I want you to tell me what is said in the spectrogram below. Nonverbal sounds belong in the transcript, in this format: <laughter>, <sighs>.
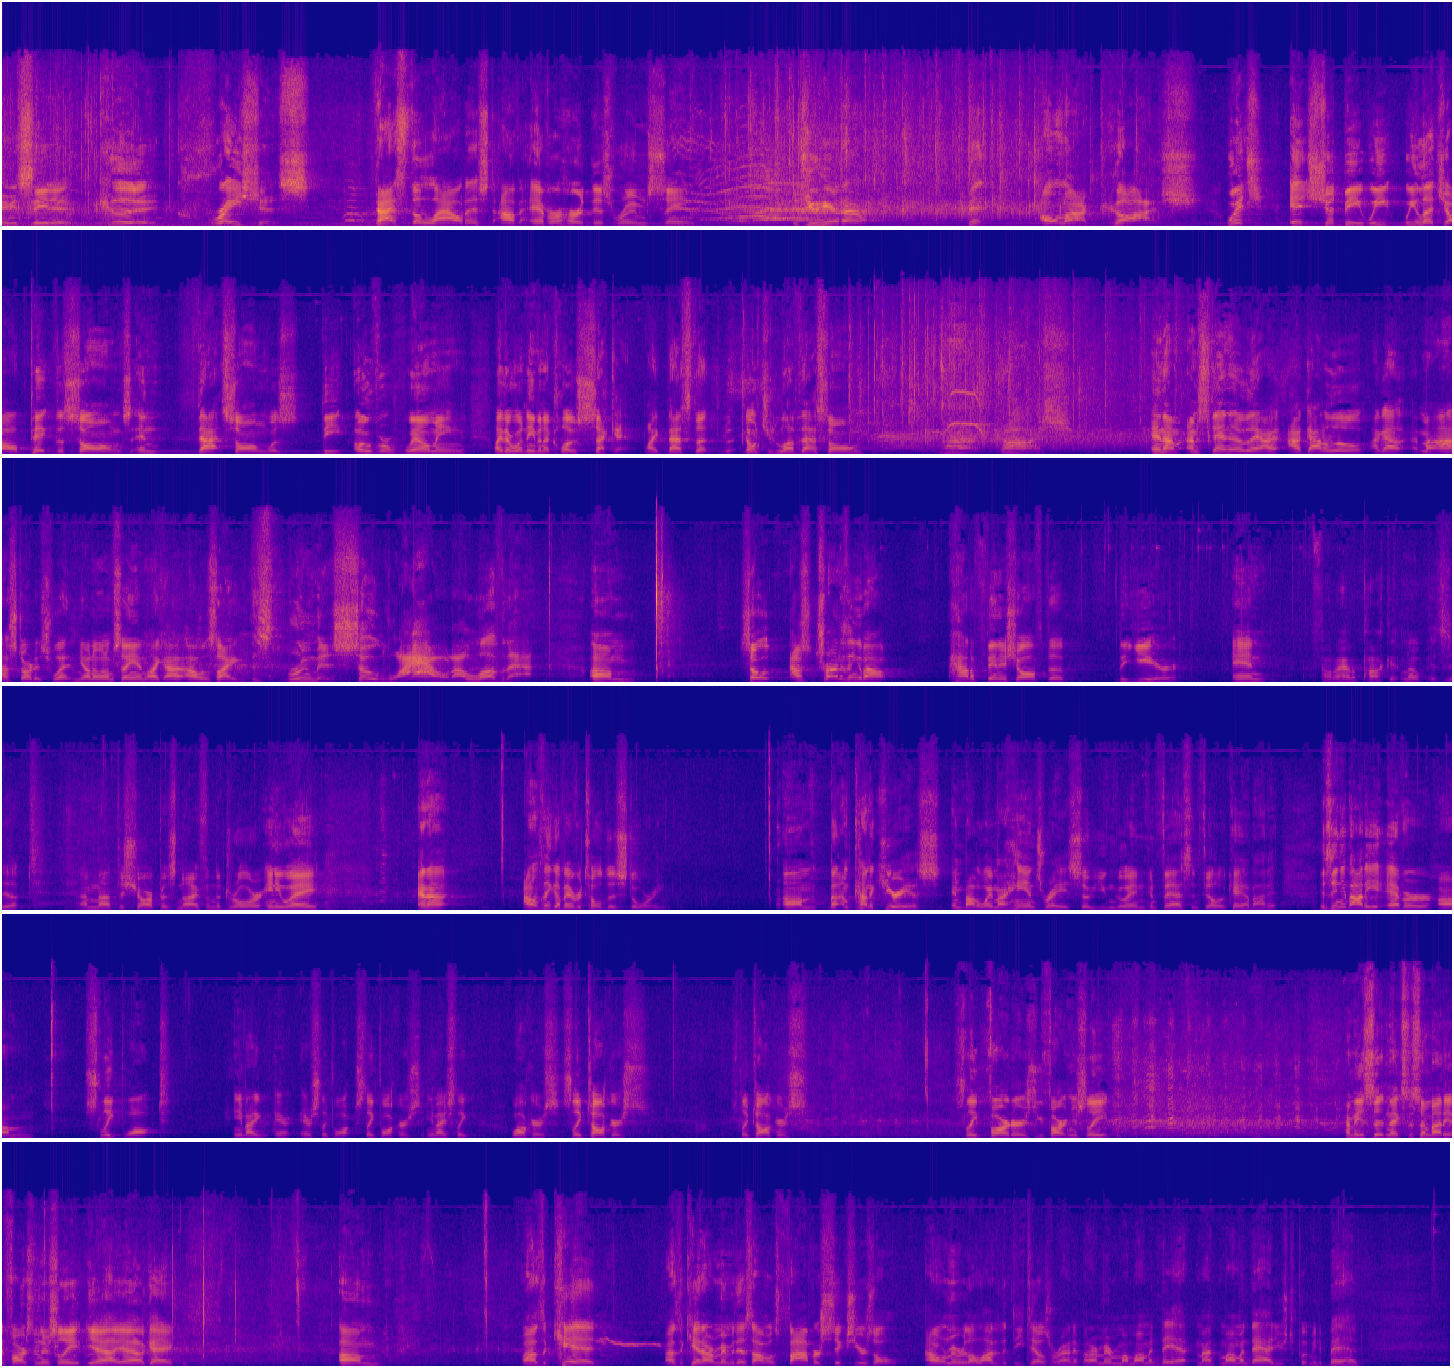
Maybe seated. Good gracious. That's the loudest I've ever heard this room sing. Did you hear that? This, oh my gosh. Which it should be. We, we let y'all pick the songs, and that song was the overwhelming, like there wasn't even a close second. Like that's the, don't you love that song? My gosh. And I'm, I'm standing over there. I, I got a little, I got, my eyes started sweating. Y'all know what I'm saying? Like, I, I was like, this room is so loud. I love that. Um, so I was trying to think about how to finish off the, the year. And I thought I had a pocket. Nope, it's zipped. I'm not the sharpest knife in the drawer. Anyway, and I, I don't think I've ever told this story. Um, but I'm kind of curious, and by the way, my hand's raised, so you can go ahead and confess and feel okay about it. Has anybody ever um, sleepwalked? Anybody ever sleepwalk? Sleepwalkers? Anybody sleepwalkers? Sleep talkers? Sleep talkers? Sleep farters? You fart in your sleep? How many sit next to somebody that farts in their sleep? Yeah, yeah, okay. Um, when I was a kid, I was a kid, I remember this. I was five or six years old. I don't remember a lot of the details around it, but I remember my mom and dad, my mom and dad used to put me to bed.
